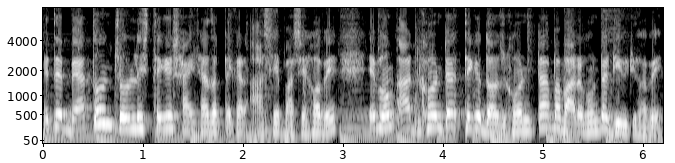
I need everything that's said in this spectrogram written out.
এতে বেতন চল্লিশ থেকে ষাট হাজার টাকার আশেপাশে হবে এবং আট ঘণ্টা থেকে দশ ঘণ্টা বা বারো ঘণ্টা ডিউটি হবে।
